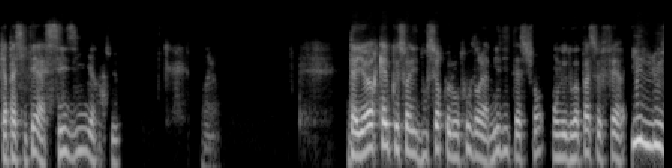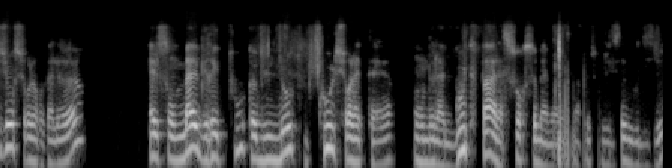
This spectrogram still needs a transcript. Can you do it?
capacité à saisir Dieu. D'ailleurs, quelles que soient les douceurs que l'on trouve dans la méditation, on ne doit pas se faire illusion sur leurs valeurs. Elles sont malgré tout comme une eau qui coule sur la terre. On ne la goûte pas à la source même. C'est un peu ce que j'essaie de vous dire.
